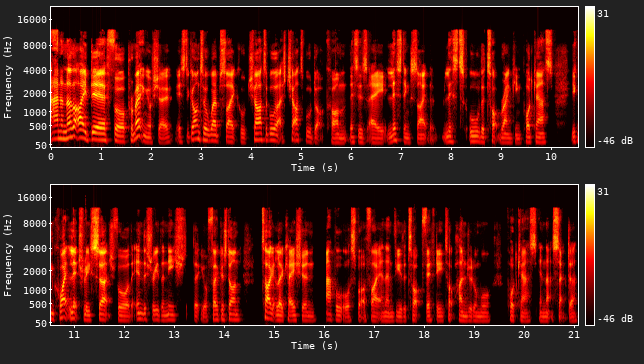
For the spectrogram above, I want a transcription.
And another idea for promoting your show is to go onto a website called Chartable. That's chartable.com. This is a listing site that lists all the top ranking podcasts. You can quite literally search for the industry, the niche that you're focused on, target location, Apple or Spotify, and then view the top 50, top 100 or more podcasts in that sector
